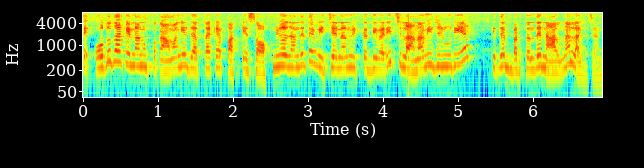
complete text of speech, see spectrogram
ਤੇ ਉਦੋਂ ਤੱਕ ਇਹਨਾਂ ਨੂੰ ਪਕਾਵਾਂਗੇ, ਜਦ ਤੱਕ ਇਹ ਪੱਕ ਕੇ ਸੌਫਟ ਨਹੀਂ ਹੋ ਜਾਂਦੇ ਤੇ ਵਿੱਚ ਇਹਨਾਂ ਨੂੰ ਇੱਕ ਅੱਧੀ ਵਾਰੀ ਚਲਾਣਾ ਵੀ ਜ਼ਰੂਰੀ ਹੈ, ਕਿਤੇ ਬਰਤਨ ਦੇ ਨਾਲ ਨਾ ਲੱਗ ਜਾਣ।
